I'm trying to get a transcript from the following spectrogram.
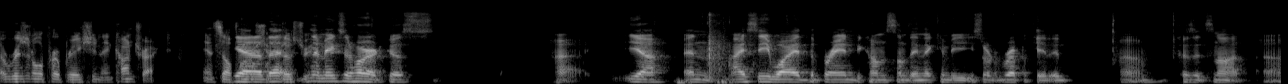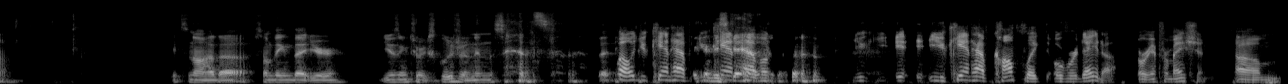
original appropriation and contract and self yeah that, those three. that makes it hard because uh, yeah and i see why the brain becomes something that can be sort of replicated because it's not uh, it's not uh, something that you're using to exclusion in the sense that well, you can't have you can't have a you you, you can't have conflict over data or information. Um,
